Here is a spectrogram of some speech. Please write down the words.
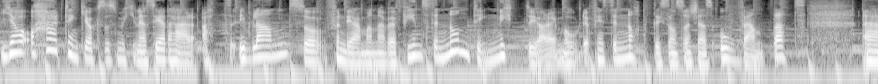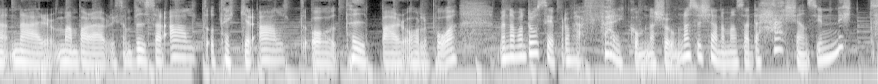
Ja, och här tänker jag också så mycket när jag ser det här att ibland så funderar man över, finns det någonting nytt att göra i mode? Finns det något liksom som känns oväntat? Eh, när man bara liksom visar allt och täcker allt och tejpar och håller på. Men när man då ser på de här färgkombinationerna så känner man så här, det här känns ju nytt.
